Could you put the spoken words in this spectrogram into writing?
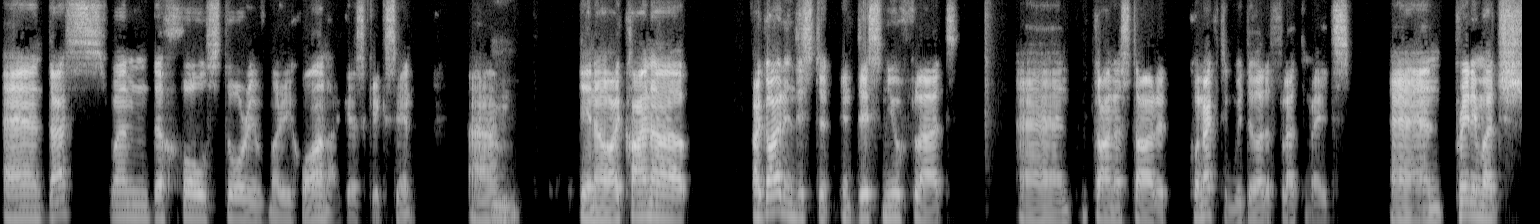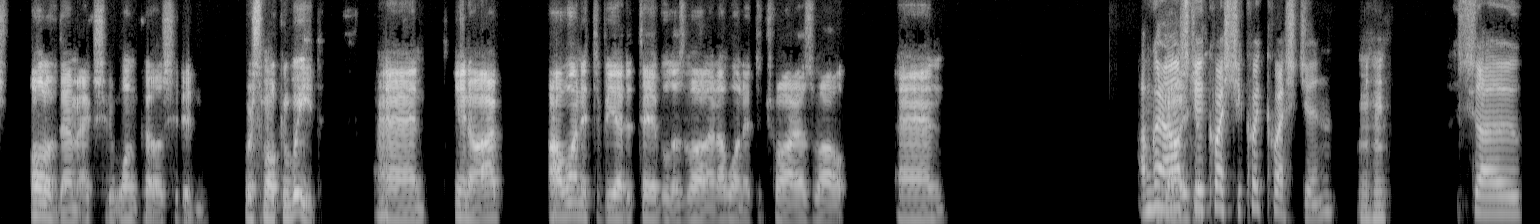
And that's when the whole story of marijuana, I guess, kicks in. Um, mm. You know, I kind of, I got in this in this new flat and kind of started connecting with the other flatmates. And pretty much all of them, actually, one girl, she didn't, were smoking weed. And, you know, I I wanted to be at the table as well, and I wanted to try as well. And I'm going to you know, ask you a question, quick question. Mm -hmm. So,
